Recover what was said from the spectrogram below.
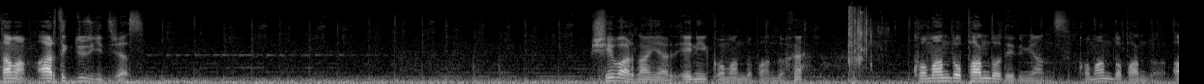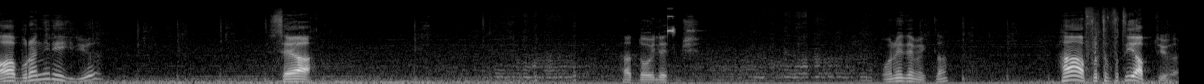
Tamam, artık düz gideceğiz. Bir şey var lan yerde. En iyi komando pando. komando pando dedim yalnız. Komando pando. Aa bura nereye gidiyor? Sea. Ha doyletmiş. O ne demek lan? Ha fıtı fıtı yap diyor.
